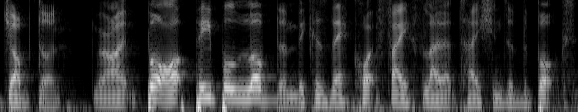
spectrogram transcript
job done, right? But people love them because they're quite faithful adaptations of the books.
